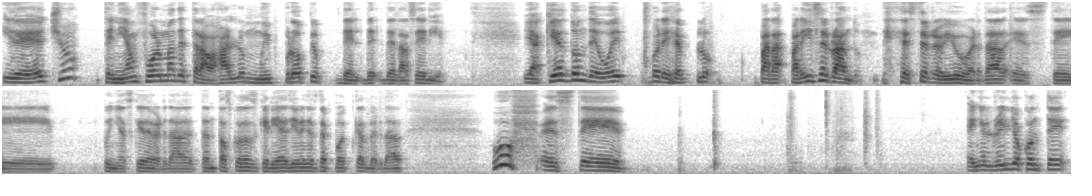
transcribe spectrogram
Y de hecho, tenían formas de trabajarlo muy propio de, la serie. Y aquí es donde voy, por ejemplo, para, para ir cerrando este review, ¿verdad? Este, puñas que de verdad, tantas cosas quería decir en este podcast, ¿verdad? Uf, este, en el reel yo conté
